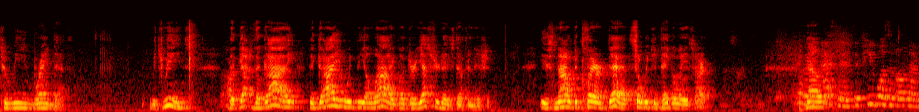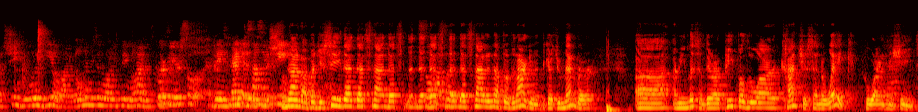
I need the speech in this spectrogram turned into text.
to mean brain death. Which means the guy, the guy, the guy who would be alive under yesterday's definition is now declared dead so we can take away his heart. Yeah, but Now- in essence, if he wasn't on that machine, he wouldn't be alive. The only reason why he's being alive is Where because you're still. They to me, it invented this machine. No, no, but you see, that, that's not, that's, that- that's, not- that's not enough of an argument, because remember, uh, I mean, listen, there are people who are conscious and awake who are in Yeah. machines,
